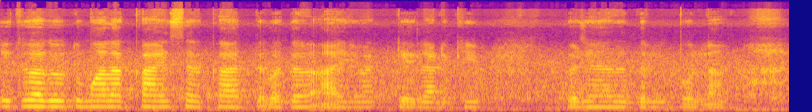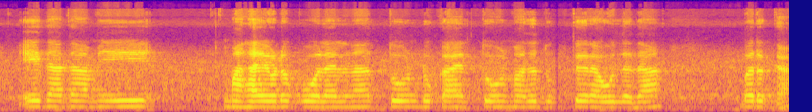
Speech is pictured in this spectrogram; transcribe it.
जिथं दादू तुम्हाला काय सरकारबद्दल आहे वाटते? लाडकी योजनेबद्दल बोलला. ए दादा मी मला एवढं बोलायला ना तोंड दुखाय तोंड माझं दुखते राहू दादा. बरं का?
